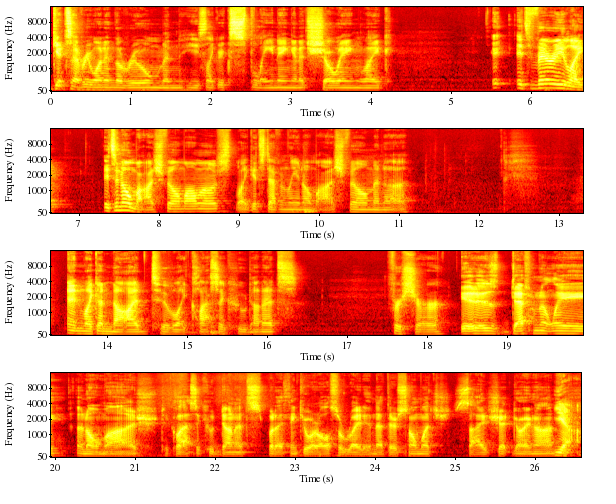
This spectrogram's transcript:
gets everyone in the room and he's like explaining and it's showing like, it, it's very like. It's an homage film almost. Like it's definitely an homage film and a and like a nod to like classic whodunits for sure. It is definitely an homage to classic whodunits, but I think you are also right in that there's so much side shit going on. Yeah.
